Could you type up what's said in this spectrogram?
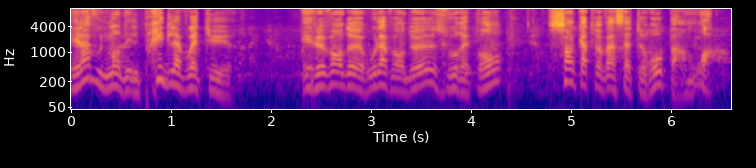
Et là, vous demandez le prix de la voiture. Et le vendeur ou la vendeuse vous répond 187 euros par mois.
